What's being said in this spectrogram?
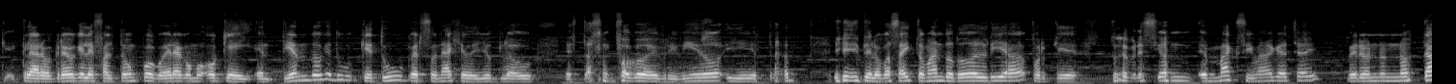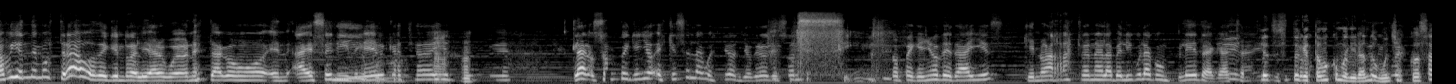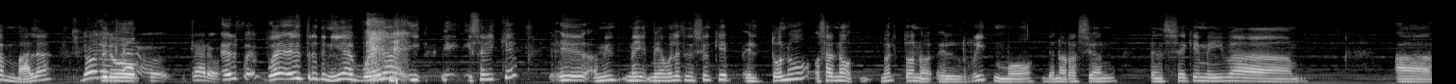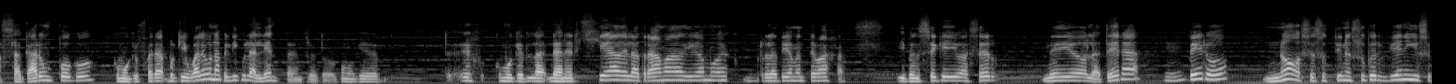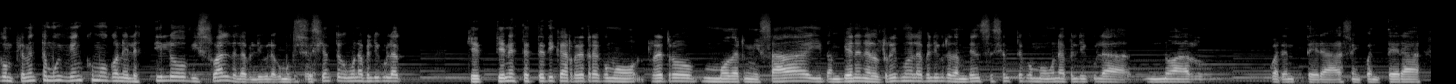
que, claro creo que le faltó un poco era como ok entiendo que tu que tu personaje de Jude Law estás un poco deprimido y estás- y te lo pasáis tomando todo el día porque tu depresión es máxima ¿cachai? Pero no, no está bien demostrado de que en realidad el weón está como en, a ese Sí, nivel. ¿cachai? Entonces, claro son pequeños es que esa es la cuestión yo creo que son Sí. son pequeños detalles que no arrastran a la película completa, ¿cachai? Siento siento que estamos como tirando muchas cosas malas. No, no, pero- claro, claro. Es, es entretenida, es buena. y, y, y ¿sabéis qué? Eh, a mí me, me llamó la atención que el tono, o sea, no, no el tono, el ritmo de narración, pensé que me iba a, sacar un poco, como que fuera, porque igual es una película lenta dentro de todo, como que es como que la, la energía de la trama, digamos, es relativamente baja. Y pensé que iba a ser medio latera, Mm. pero no, se sostiene súper bien y se complementa muy bien como con el estilo visual de la película, como que se siente como una película que tiene esta estética retro como retro modernizada y también en el ritmo de la película también se siente como una película noir cuarentera, cincuentera,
